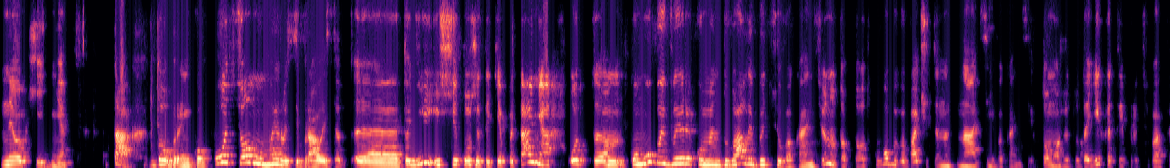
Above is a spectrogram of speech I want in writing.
необхідні. Так, добренько, по цьому ми розібралися. Е, тоді іще теж таке питання. От ем, кому би ви рекомендували би цю вакансію? Ну, тобто, от кого би ви бачите на, на цій вакансії? Хто може туди їхати і працювати?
